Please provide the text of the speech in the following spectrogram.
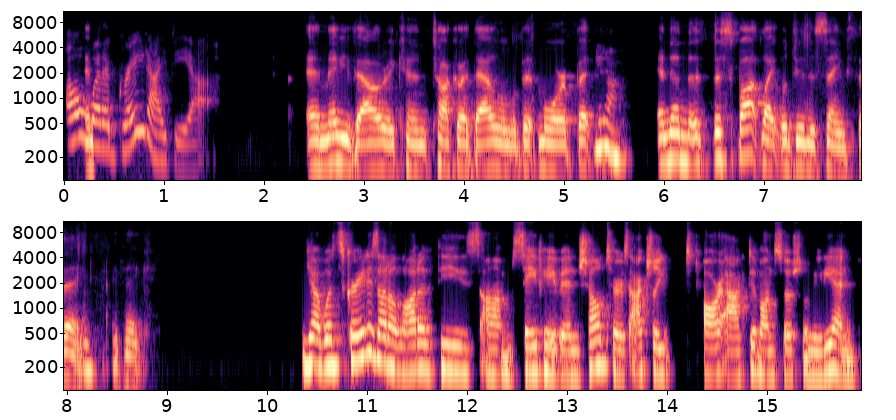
Oh, and, what a great idea. And maybe Valerie can talk about that a little bit more. But yeah. And then the, the spotlight will do the same thing, I think. Yeah, what's great is that a lot of these um, safe haven shelters actually are active on social media, and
